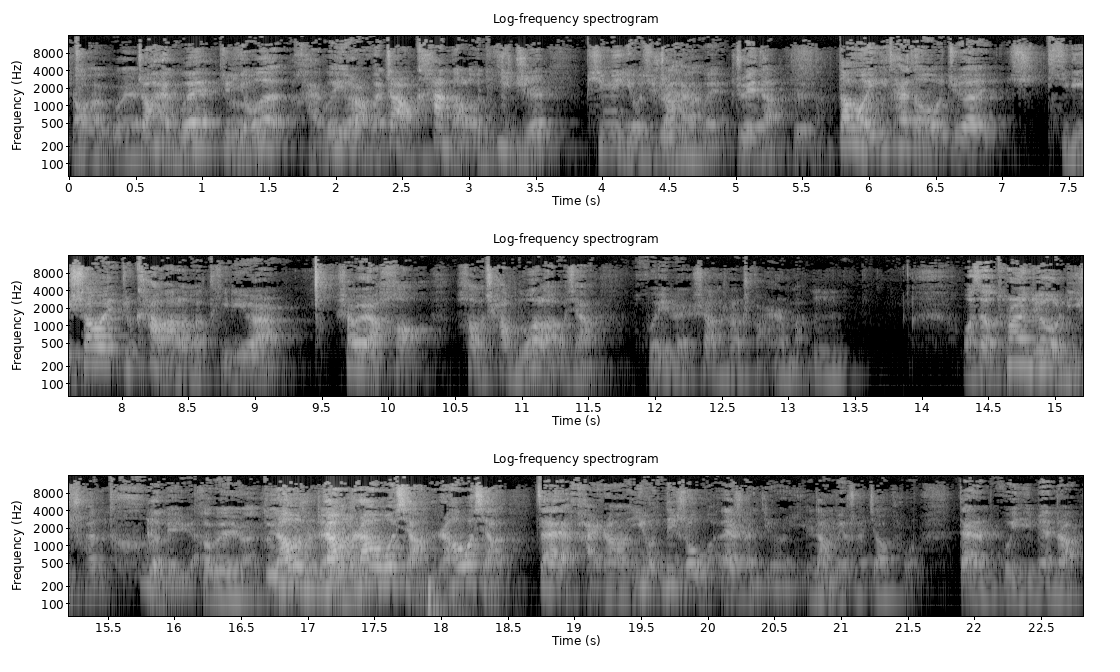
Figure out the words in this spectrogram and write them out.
找海龟，找海龟就游的海龟有点快，正好看到了，我就一直拼命游去找海龟追它。追它，当我一抬头，觉得体力稍微就看完了吧，体力有点稍微有点耗耗的差不多了，我想回去上上船上吧。嗯，哇塞！我突然觉得我离船特别远，特别远。对然后然后然后我想，然后我想在海上，因为那时候我在穿救生衣嗯，但我没有穿脚蹼，戴着呼吸面罩，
